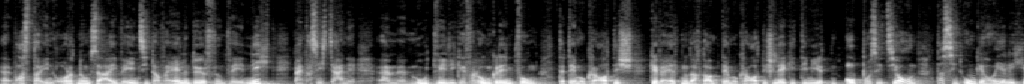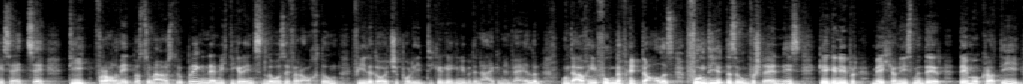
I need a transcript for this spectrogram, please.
äh, was da in Ordnung sei, wen sie da wählen dürfen und wen nicht. Ich meine, das ist ja eine ähm, mutwillige Verunglimpfung der demokratisch gewählten und auch demokratisch legitimierten Opposition. Das sind ungeheuerliche Sätze, die vor allem etwas zum Ausdruck bringen, nämlich die grenzenlose Verachtung vieler deutscher Politiker gegenüber den eigenen Wählern und auch ihr fundamentales, fundiertes Unverständnis gegenüber Mechanismen der Demokratie.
